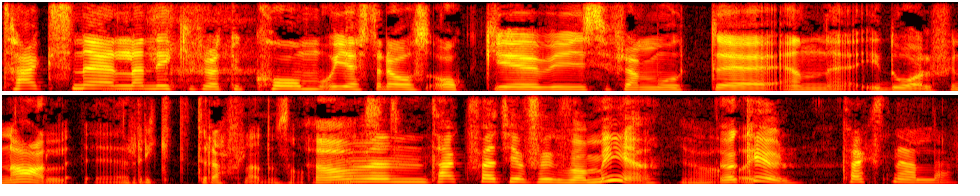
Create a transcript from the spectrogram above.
Tack snälla Nicky för att du kom och gästade oss och eh, vi ser fram emot eh, en idolfinal. Eh, Riktigt rafflad en sån. Ja, men tack för att jag fick vara med. Ja, det var kul. Tack snälla.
